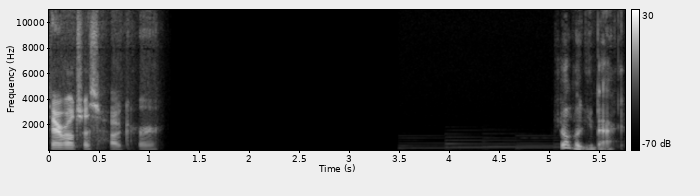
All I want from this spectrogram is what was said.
Zare will just hug her. She'll hug you back.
